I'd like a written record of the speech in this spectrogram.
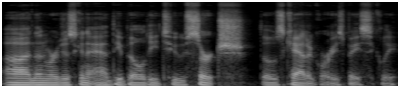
Uh, and then we're just going to add the ability to search those categories basically.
